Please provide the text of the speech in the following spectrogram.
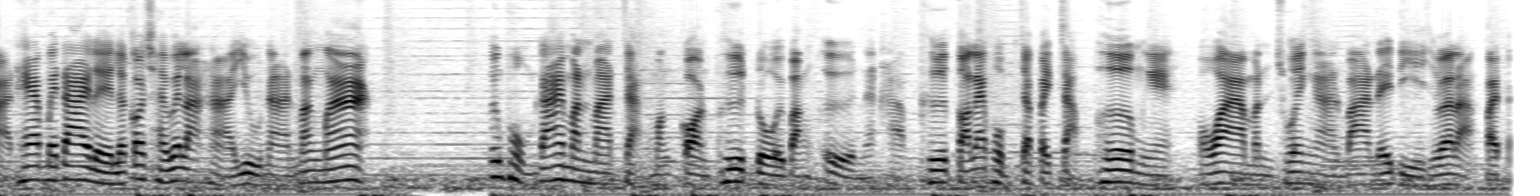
หาแทบไม่ได้เลย แล้วก็ใช้เวลาหาอยู่นานมากๆ ซึ่งผมได้มันมาจากมังกรพืชโดยบังเอิญนะครับ คือตอนแรกผมจะไปจับเพิ่มไง เพราะว่ามันช่วยงานบ้านได้ดีใช่ไหมล่ะ ไปไป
